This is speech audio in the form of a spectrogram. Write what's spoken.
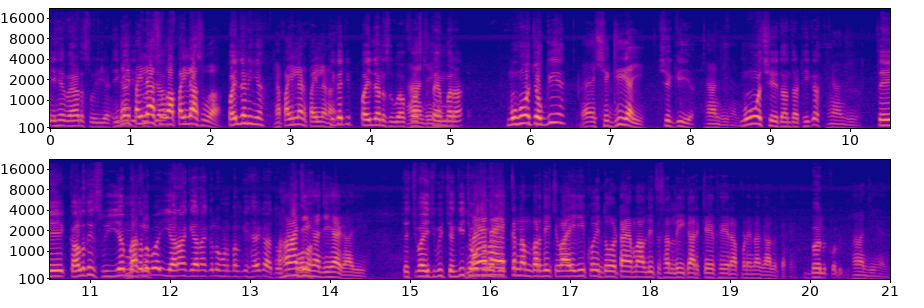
ਇਹ ਵੈੜ ਸੂਈ ਆ ਠੀਕ ਆ ਜੀ ਪਹਿਲਾ ਸੂਆ ਪਹਿਲਾ ਸੂਆ। ਪਹਿਲਣੀ ਆ। ਪਹਿਲਣ ਪਹਿਲਣ ਠੀਕ ਆ ਜੀ ਪਹਿਲਣ ਸੂਆ ਫਸਟ ਟਾਈਮਰ ਆ। ਮੂੰਹੋਂ ਚੌਗੀ ਹੈ? ਇਹ ਛਿੱਗੀ ਆ ਜੀ। ਛਿੱਗੀ ਆ। ਹਾਂਜੀ ਹਾਂਜੀ। ਮੂੰਹੋਂ ਛੇ ਦੰਦ ਆ ਠੀਕ ਆ? ਹਾਂਜੀ। ਤੇ ਕੱਲ ਦੀ ਸੂਈ ਆ ਮਤਲਬ 11 11 ਕਿਲੋ ਹੁਣ ਬਲਕਿ ਹੈਗਾ ਦੋ ਹਾਂਜੀ ਹਾਂਜੀ ਹੈਗਾ ਜੀ। ਤੇ ਚਵਾਈ ਚ ਵੀ ਚੰਗੀ ਮੈਂ ਚੌਂਕ ਨਾ ਇੱਕ ਨੰਬਰ ਦੀ ਚਵਾਈ ਜੀ ਕੋਈ ਦੋ ਟਾਈਮ ਆਪਦੀ ਤਸੱਲੀ ਕਰਕੇ ਫੇਰ ਆਪਣੇ ਨਾਲ ਗੱਲ ਕਰੇ। ਬਿਲਕੁਲ ਜੀ। ਹਾਂਜੀ ਹਾਂਜੀ।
